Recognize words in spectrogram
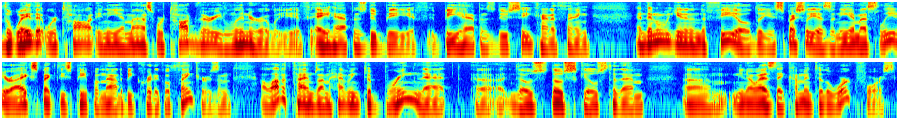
the way that we're taught in EMS, we're taught very linearly. If A happens, do B. If B happens, do C, kind of thing. And then when we get in the field, especially as an EMS leader, I expect these people now to be critical thinkers, and a lot of times I'm having to bring that uh, those those skills to them, um, you know, as they come into the workforce.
